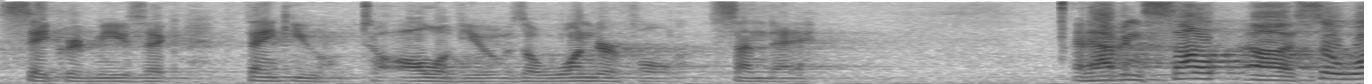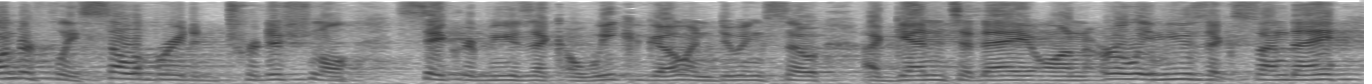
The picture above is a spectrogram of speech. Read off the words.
sacred music. Thank you to all of you. It was a wonderful Sunday. And having so, uh, so, wonderfully celebrated traditional sacred music a week ago and doing so again today on Early Music Sunday,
